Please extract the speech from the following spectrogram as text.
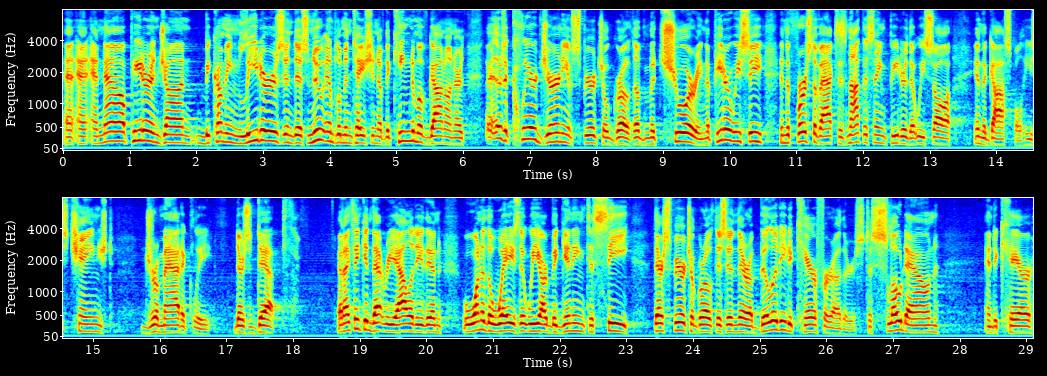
and, and, and now Peter and John becoming leaders in this new implementation of the kingdom of God on earth, there, there's a clear journey of spiritual growth, of maturing. The Peter we see in the first of Acts is not the same Peter that we saw in the gospel. He's changed dramatically there's depth. And I think in that reality, then, one of the ways that we are beginning to see their spiritual growth is in their ability to care for others, to slow down and to care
